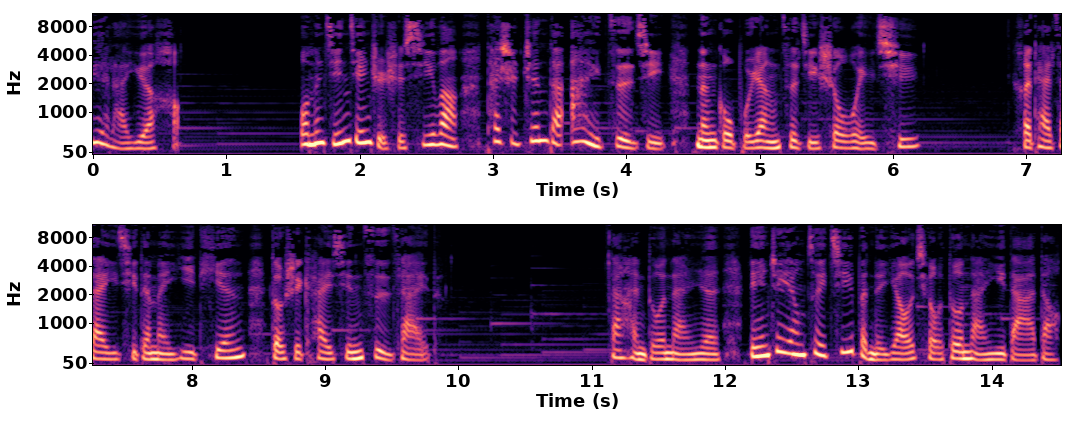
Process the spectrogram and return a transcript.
越来越好。我们仅仅只是希望他是真的爱自己，能够不让自己受委屈。和他在一起的每一天都是开心自在的，但很多男人连这样最基本的要求都难以达到，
